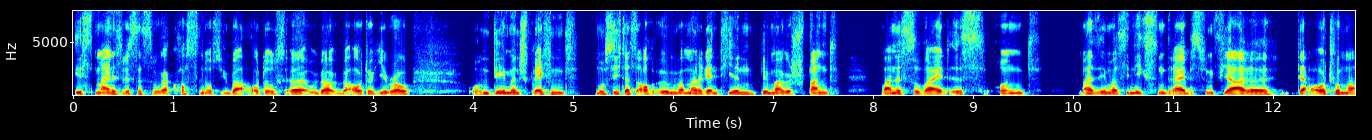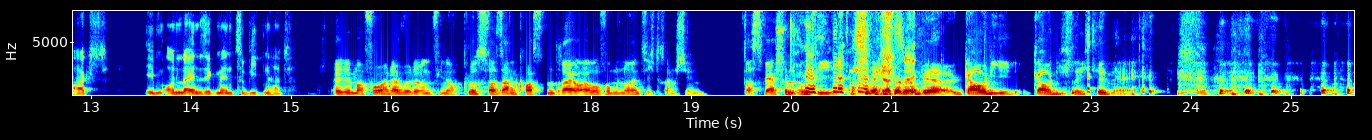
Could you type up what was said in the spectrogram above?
ist meines Wissens sogar kostenlos über Autos, äh, über, über Auto Hero. Und dementsprechend muss sich das auch irgendwann mal rentieren. Bin mal gespannt, wann es soweit ist und mal sehen, was die nächsten drei bis fünf Jahre der Automarkt im Online-Segment zu bieten hat. Stell dir mal vor, da würde irgendwie noch plus Versandkosten 3,95 Euro dran stehen. Das wäre schon irgendwie, das wäre schon irgendwie Gaudi, Gaudi schlechthin, ey.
